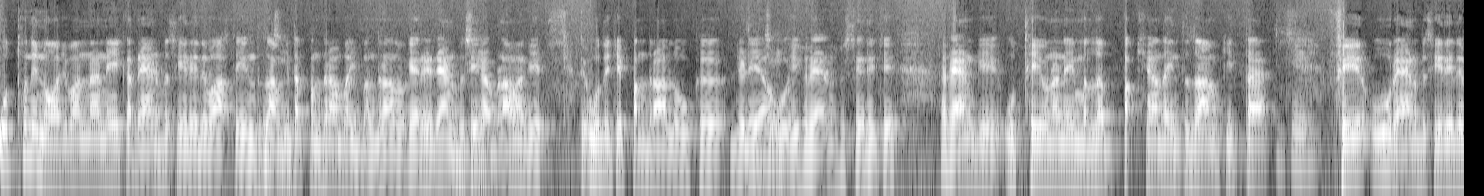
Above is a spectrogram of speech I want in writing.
ਉੱਥੋਂ ਦੇ ਨੌਜਵਾਨਾਂ ਨੇ ਇੱਕ ਰੈਣ ਬਸੇਰੇ ਦੇ ਵਾਸਤੇ ਇੰਤਜ਼ਾਮ ਕੀਤਾ 15 ਬਾਈ 15 ਤੋਂ ਕਹਿ ਰਹੇ ਰੈਣ ਬਸੇਰਾ ਬਣਾਵਾਂਗੇ ਤੇ ਉਹਦੇ 'ਚ 15 ਲੋਕ ਜਿਹੜੇ ਆ ਉਹ ਇੱਕ ਰੈਣ ਬਸੇਰੇ 'ਚ ਰਹਿਣਗੇ। ਉੱਥੇ ਉਹਨਾਂ ਨੇ ਮਤਲਬ ਪੱਖਿਆਂ ਦਾ ਇੰਤਜ਼ਾਮ ਕੀਤਾ। ਜੀ। ਫਿਰ ਉਹ ਰੈਣ ਬਸੇਰੇ ਦੇ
